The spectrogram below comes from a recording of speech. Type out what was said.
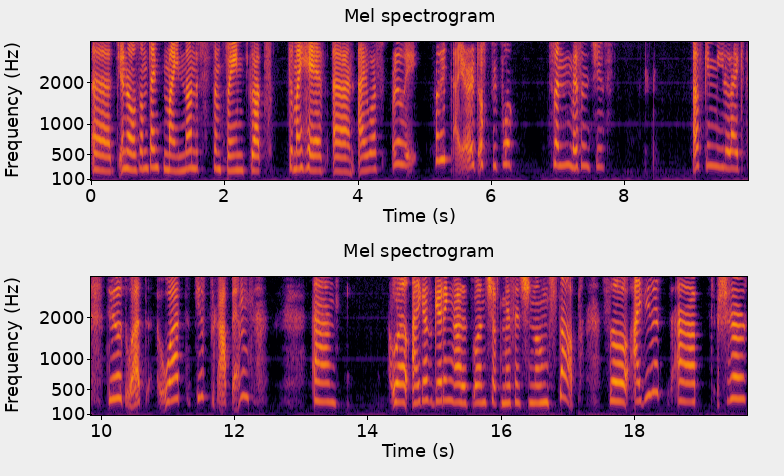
uh, you know, sometimes my non-existent fame got to my head and I was really, really tired of people sending messages asking me like, dude, what what just happened? And well, I was getting a bunch of messages non-stop. So I did a short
